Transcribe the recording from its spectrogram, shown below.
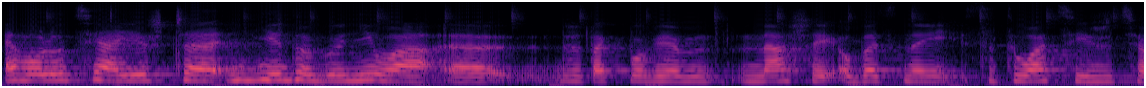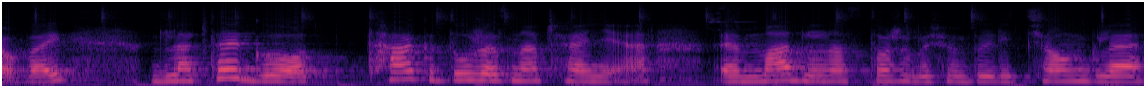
ewolucja jeszcze nie dogoniła, e, że tak powiem, naszej obecnej sytuacji życiowej. Dlatego tak duże znaczenie e, ma dla nas to, żebyśmy byli ciągle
